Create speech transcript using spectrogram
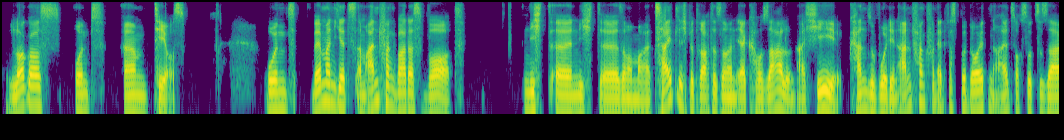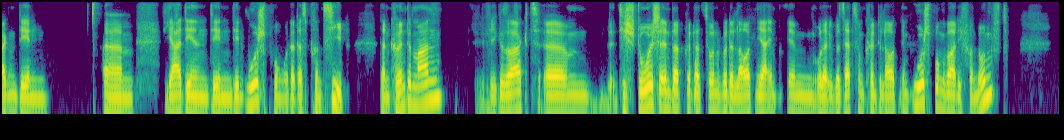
Logos und ähm, Theos. Und wenn man jetzt am Anfang war das Wort nicht, äh, nicht äh, sagen wir mal, zeitlich betrachtet, sondern eher kausal und Arche kann sowohl den Anfang von etwas bedeuten, als auch sozusagen den, ähm, ja, den, den, den Ursprung oder das Prinzip, dann könnte man, wie gesagt, ähm, die stoische Interpretation würde lauten, ja, im, im, oder Übersetzung könnte lauten, im Ursprung war die Vernunft,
